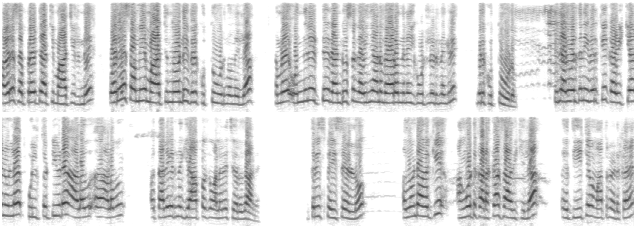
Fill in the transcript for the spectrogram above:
അവരെ സെപ്പറേറ്റ് ആക്കി മാറ്റിയിട്ടുണ്ട്. ഒരേ സമയം മാറ്റുന്നതുകൊണ്ട് ഇവർ കുത്തുകൂടുന്നൊന്നുമില്ല. നമ്മൾ ഒന്നിനെ ഇട്ട് രണ്ടു ദിവസം കഴിഞ്ഞാണ് വേറെ ഒന്നിനെ ഈ കൂട്ടിലിടുന്നെങ്കിൽ ഇവർ കുത്തുകൂടും. പിന്നെ അതുപോലെ തന്നെ ഇവർക്ക് കഴിക്കാനുള്ള പുൽത്തൊട്ടിയുടെ അളവ് അളവും തലയിടുന്ന ഗ്യാപ്പൊക്കെ വളരെ ചെറുതാണ്. ഇത്രയും സ്പേസേ ഉള്ളൂ. അതുകൊണ്ട് അവർക്ക് അങ്ങോട്ട് കടക്കാൻ സാധിക്കില്ല. തീറ്റ മാത്രം എടുക്കാനേ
